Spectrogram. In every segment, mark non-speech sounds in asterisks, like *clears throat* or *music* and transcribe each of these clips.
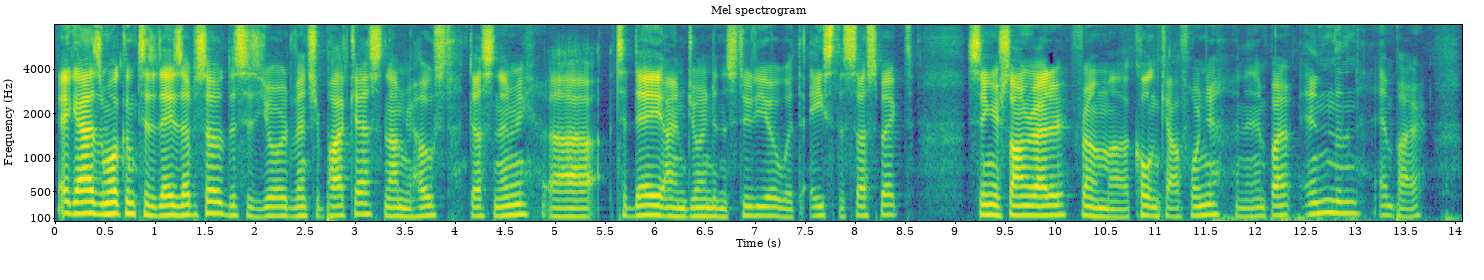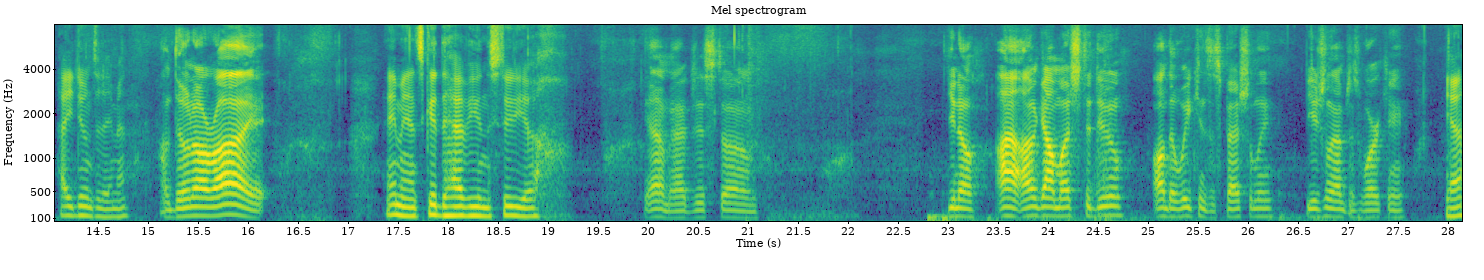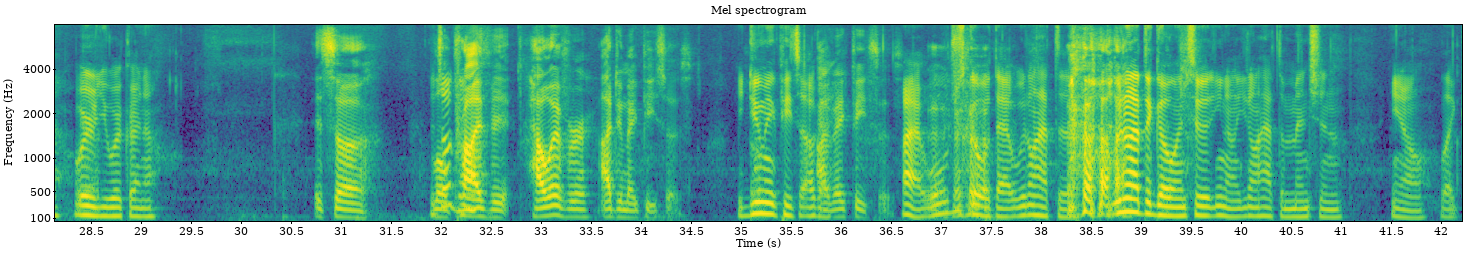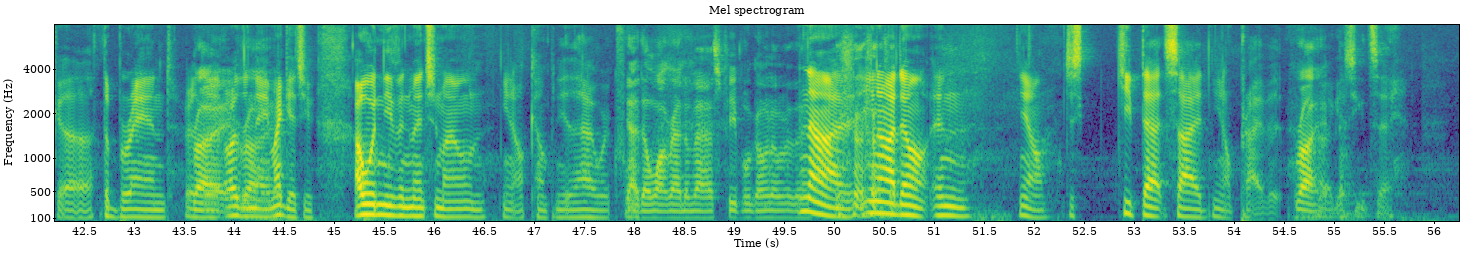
Hey guys, and welcome to today's episode. This is Your Adventure Podcast, and I'm your host, Dustin Emery. Uh, today I'm joined in the studio with Ace the Suspect, singer songwriter from uh, Colton, California, in the Empire. In the Empire. How you doing today, man? I'm doing all right. Hey man, it's good to have you in the studio. Yeah, man. Just um, you know, I I don't got much to do on the weekends, especially. Usually, I'm just working. Yeah, where Yeah. do you work right now? It's uh, a It's little private. However, I do make pizzas. You do make pizza. Okay. I make pizzas. All right, well, we'll just go with that. We don't have to. *laughs* we don't have to go into it. You know, you don't have to mention, you know, like uh, the brand or Right, the or the name. I get you. I wouldn't even mention my own, you know, company that I work for. Yeah, I don't want random ass people going over there. Nah, you know I *laughs* don't, and you know, just keep that side, you know, private. Right. I guess you could say.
